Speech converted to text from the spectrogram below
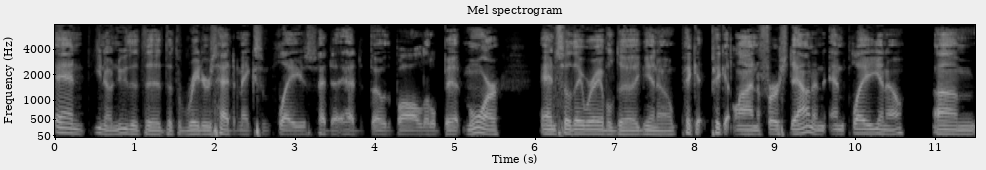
and you know knew that the that the Raiders had to make some plays, had to had to throw the ball a little bit more, and so they were able to you know picket picket line the first down and and play you know um,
